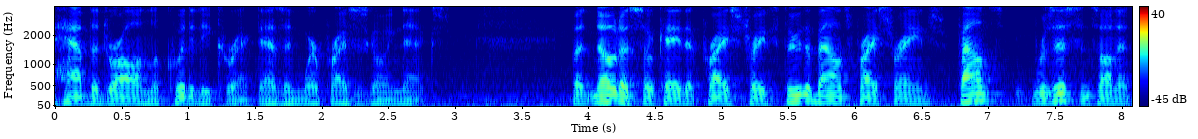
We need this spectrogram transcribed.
have the draw and liquidity correct, as in where price is going next. But notice, okay, that price trades through the balance price range, found resistance on it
